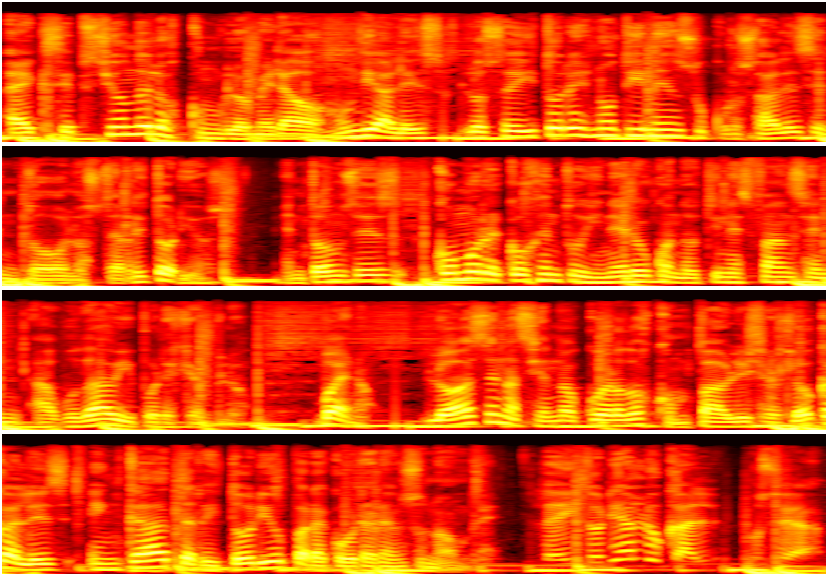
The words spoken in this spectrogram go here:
A excepción de los conglomerados mundiales, los editores no tienen sucursales en todos los territorios. Entonces, ¿cómo recogen tu dinero cuando tienes fans en Abu Dhabi, por ejemplo? Bueno, lo hacen haciendo acuerdos con publishers locales en cada territorio para cobrar en su nombre. La editorial local, o sea,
